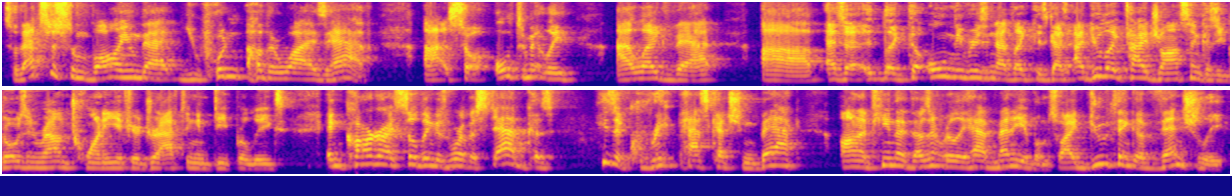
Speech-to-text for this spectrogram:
So that's just some volume that you wouldn't otherwise have. Uh, so ultimately, I like that uh, as a like the only reason I'd like these guys. I do like Ty Johnson because he goes in round 20 if you're drafting in deeper leagues. And Carter, I still think is worth a stab because he's a great pass catching back on a team that doesn't really have many of them. So I do think eventually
